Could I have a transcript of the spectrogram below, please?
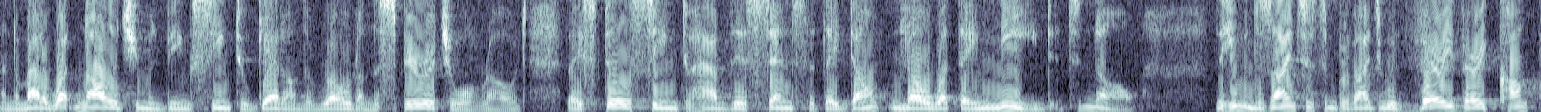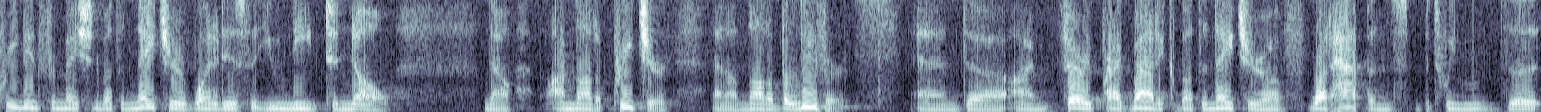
And no matter what knowledge human beings seem to get on the road, on the spiritual road, they still seem to have this sense that they don't know what they need to know. The human design system provides you with very, very concrete information about the nature of what it is that you need to know. Now, I'm not a preacher and I'm not a believer. And uh, I'm very pragmatic about the nature of what happens between the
